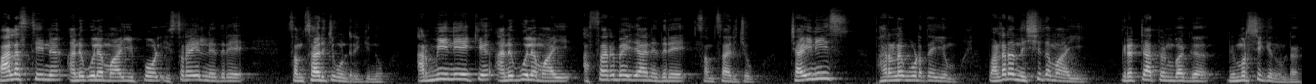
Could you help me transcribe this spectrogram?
പാലസ്തീന് അനുകൂലമായി ഇപ്പോൾ ഇസ്രയേലിനെതിരെ സംസാരിച്ചു കൊണ്ടിരിക്കുന്നു അർമീനിയയ്ക്ക് അനുകൂലമായി അസർബൈജാനെതിരെ സംസാരിച്ചു. ചൈനീസ് ഭരണകൂടത്തെയും വളരെ നിശ്ചിതമായി ഗ്രറ്റ തുൻബർഗ് വിമർശിക്കുന്നുണ്ട്.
